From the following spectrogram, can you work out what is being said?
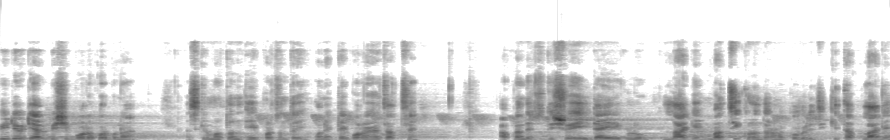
ভিডিওটি আর বেশি বড় করব না, আজকের মতন এই পর্যন্তই। অনেকটাই বড় হয়ে যাচ্ছে। আপনাদের যদি এই ডায়েরিগুলো লাগে বা যে কোনো ধরনের কবিরাজি কিতাব লাগে,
